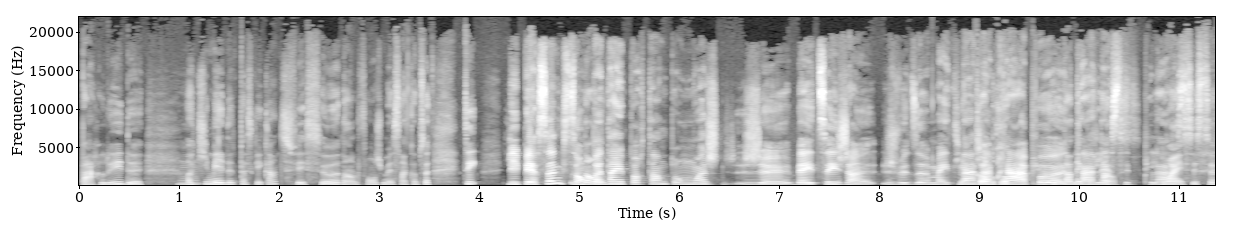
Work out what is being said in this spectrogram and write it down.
parler de Mm. OK, mais là, parce que quand tu fais ça, dans le fond, je me sens comme ça. Les personnes qui sont Non. pas tant importantes pour moi, je, je- ben, tu sais, je veux dire, maintenant, j'apprends à pas tant laisser de place. Ouais, c'est ça.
